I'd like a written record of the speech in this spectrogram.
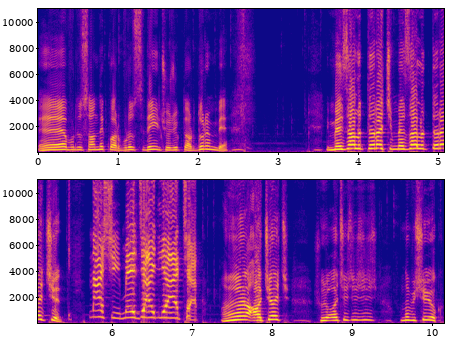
Ee burada sandık var. Burası değil çocuklar. Durun bir. Mezarlıkları açın, mezarlıkları açın. Nasıl mecayla açak? Ha aç aç. Şöyle aç aç aç. aç. Bunda bir şey yok.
